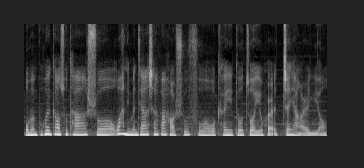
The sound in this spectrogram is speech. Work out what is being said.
我们不会告诉他说：“哇，你们家沙发好舒服哦，我可以多坐一会儿。”这样而已哦。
